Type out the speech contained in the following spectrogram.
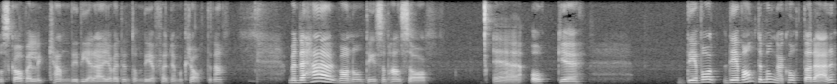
och ska väl kandidera. Jag vet inte om det är för Demokraterna. Men det här var någonting som han sa eh, och eh, det, var, det var inte många kottar där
